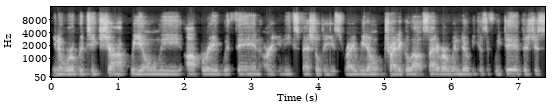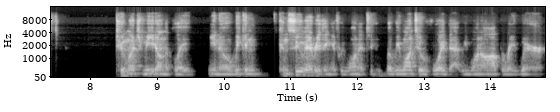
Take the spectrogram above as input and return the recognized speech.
You know, we're a boutique shop. We only operate within our unique specialties, right? We don't try to go outside of our window because if we did, there's just too much meat on the plate. You know, we can consume everything if we wanted to, but we want to avoid that. We want to operate where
